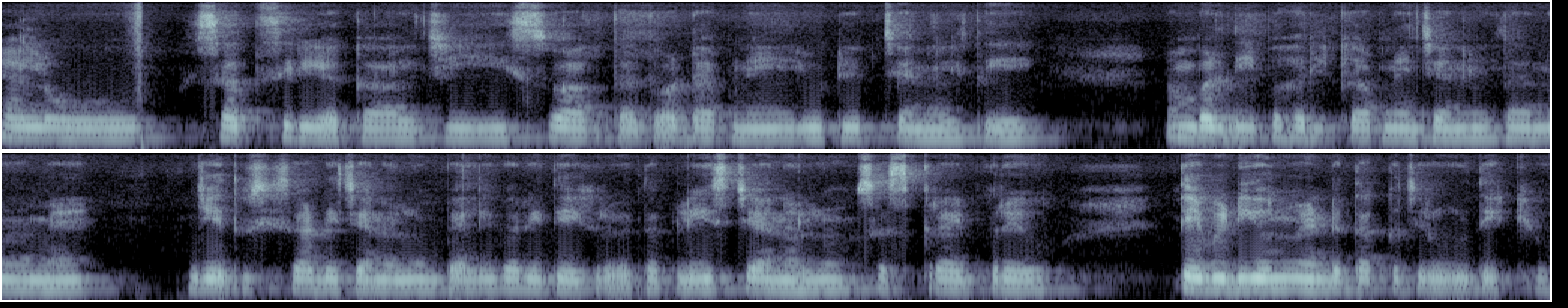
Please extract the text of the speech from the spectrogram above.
ਹੈਲੋ, ਸਤਿ ਸ੍ਰੀ ਅਕਾਲ ਜੀ। ਸਵਾਗਤ ਹੈ ਤੁਹਾਡਾ ਆਪਣੇ YouTube ਚੈਨਲ ਤੇ। ਅੰਬਰਦੀਪ ਹਰੀਕਾ ਆਪਣੇ ਚੈਨਲ ਦਾ ਨਾਮ ਹੈ। ਜੇ ਤੁਸੀਂ ਸਾਡੇ ਚੈਨਲ ਨੂੰ ਪਹਿਲੀ ਵਾਰੀ ਦੇਖ ਰਹੇ ਹੋ ਤਾਂ ਪਲੀਜ਼ ਚੈਨਲ ਨੂੰ ਸਬਸਕ੍ਰਾਈਬ ਕਰਿਓ ਤੇ ਵੀਡੀਓ ਨੂੰ ਐਂਡ ਤੱਕ ਜ਼ਰੂਰ ਦੇਖਿਓ।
